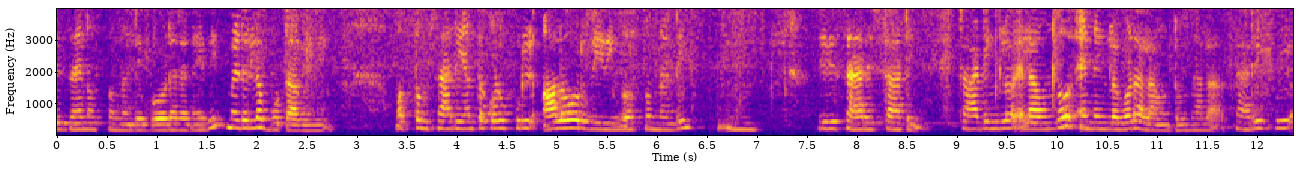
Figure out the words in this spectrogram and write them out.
డిజైన్ వస్తుందండి బోర్డర్ అనేది. మిడిల్లో బుటా వీవింగ్ మొత్తం శారీ అంతా కూడా ఫుల్ ఆల్ ఓవర్ వీవింగ్ వస్తుందండి. ఇది శారీ స్టార్టింగ్ స్టార్టింగ్లో ఎలా ఉందో ఎండింగ్లో కూడా అలా ఉంటుంది. అలా sari full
